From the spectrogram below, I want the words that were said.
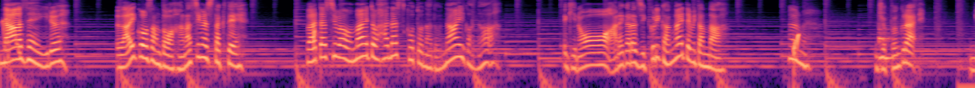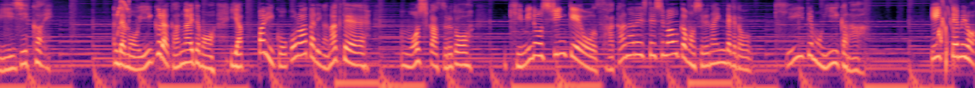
なぜいる？ライコーさんと話がしたくて。私はお前と話すことなどないがな。昨日あれからじっくり考えてみたんだ。ふむ10分くらい。短い。でもいくら考えてもやっぱり心当たりがなくて。もしかすると君の神経を逆なでしてしまうかもしれないんだけど聞いてもいいかな。言ってみろ。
